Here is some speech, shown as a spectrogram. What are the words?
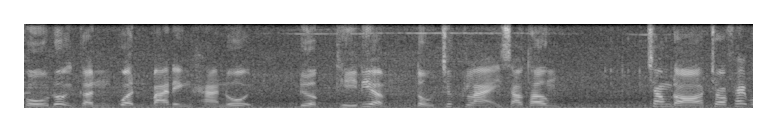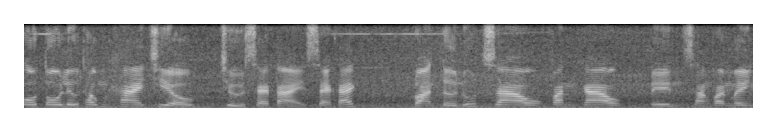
phố Đội Cấn, quận Ba Đình, Hà Nội được thí điểm tổ chức lại giao thông. Trong đó cho phép ô tô lưu thông hai chiều trừ xe tải, xe khách, đoạn từ nút giao Văn Cao đến sang Văn Minh.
